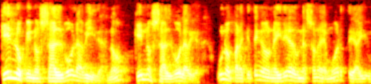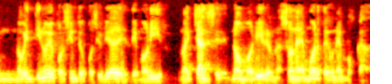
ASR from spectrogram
qué es lo que nos salvó la vida, no? ¿Qué nos salvó la vida? Uno, para que tengan una idea de una zona de muerte, hay un 99% de posibilidades de morir. No hay chance de no morir en una zona de muerte de una emboscada.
